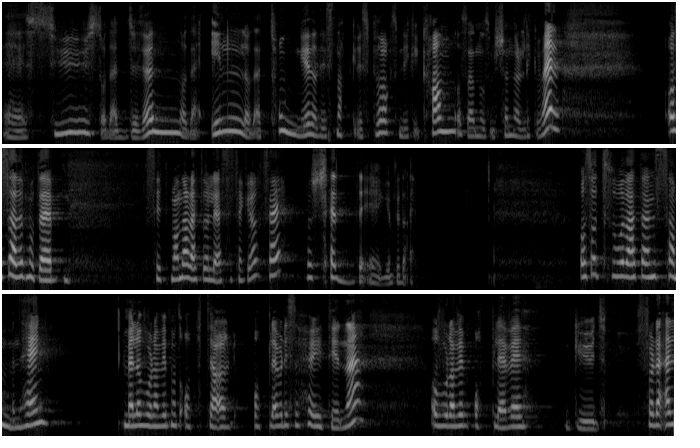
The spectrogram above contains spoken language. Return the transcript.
eh, sus, og det er drønn, og det er ild, og det er tunger, og de snakker i språk som de ikke kan, og så er det noen som skjønner det likevel. Og så er det på en måte sitter man der og leser og tenker Se, hva skjedde egentlig der? Og så tror jeg at det er en sammenheng mellom hvordan vi oppdager, opplever disse høytidene, og hvordan vi opplever Gud. For det er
